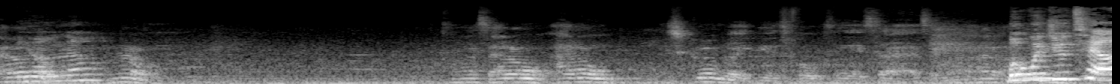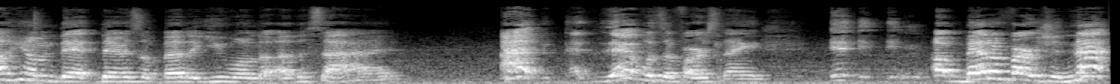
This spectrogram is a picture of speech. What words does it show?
I don't You know. don't know? No. Cause I don't. I don't discriminate against folks in their size. But would you tell him that there's a better you on the other side? I that was the first thing. It, it- a better version, not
